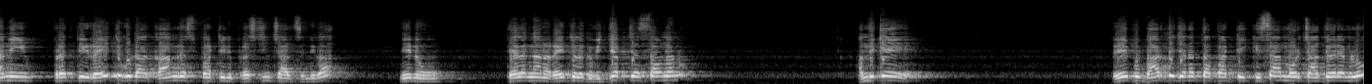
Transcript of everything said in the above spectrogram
అని ప్రతి రైతు కూడా కాంగ్రెస్ పార్టీని ప్రశ్నించాల్సిందిగా నేను తెలంగాణ రైతులకు విజ్ఞప్తి చేస్తా ఉన్నాను. అందుకే రేపు భారతీయ జనతా పార్టీ కిసాన్ మోర్చా ఆధ్వర్యంలో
